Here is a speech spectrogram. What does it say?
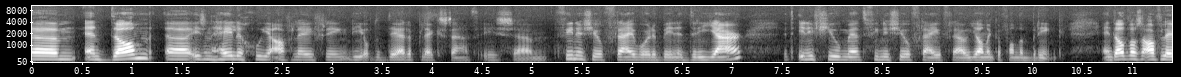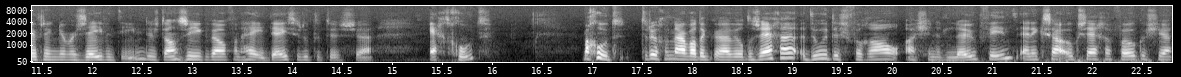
Um, en dan uh, is een hele goede aflevering die op de derde plek staat, is um, financieel vrij worden binnen drie jaar. Het interview met financieel vrije vrouw Janneke van der Brink. En dat was aflevering nummer 17. Dus dan zie ik wel van, hé, hey, deze doet het dus uh, echt goed. Maar goed, terug naar wat ik uh, wilde zeggen. Doe het dus vooral als je het leuk vindt. En ik zou ook zeggen, focus je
